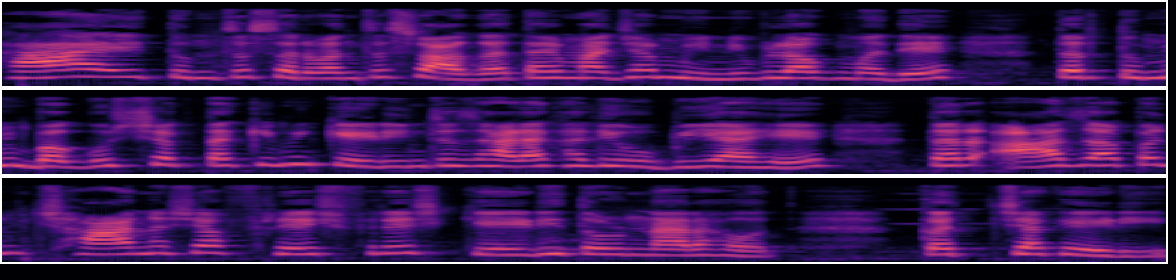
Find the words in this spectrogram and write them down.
हाय तुमचं सर्वांचं स्वागत आहे माझ्या मिनी ब्लॉगमध्ये. तर तुम्ही बघूच शकता की मी केळींच्या झाडाखाली उभी आहे. तर आज आपण छान अशा फ्रेश फ्रेश केळी तोडणार आहोत. कच्च्या केळी.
